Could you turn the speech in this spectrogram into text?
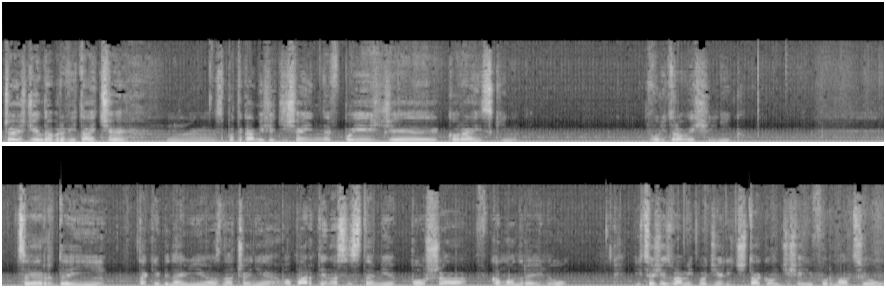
Cześć, dzień dobry, witajcie. Mm, spotykamy się dzisiaj w pojeździe koreańskim. Dwulitrowy silnik CRDI, takie bynajmniej oznaczenie, oparty na systemie Boscha w Common Railu. I chcę się z Wami podzielić taką dzisiaj informacją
